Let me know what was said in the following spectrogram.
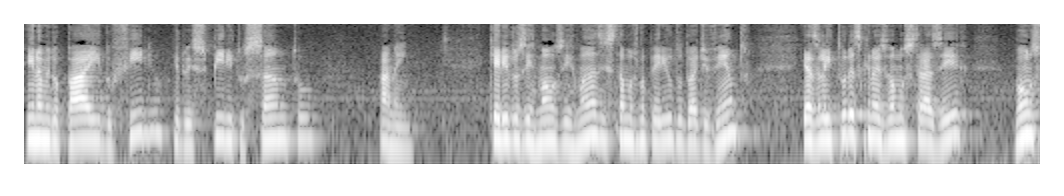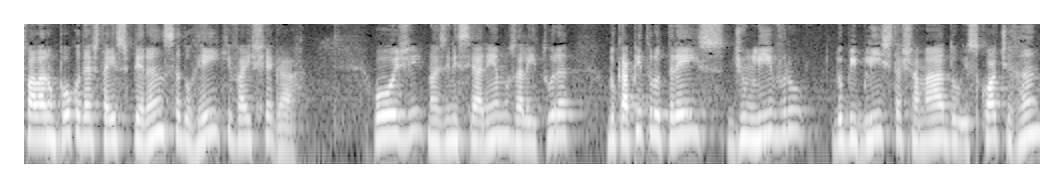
Em nome do Pai, do Filho e do Espírito Santo. Amém. Queridos irmãos e irmãs, estamos no período do Advento e as leituras que nós vamos trazer vão nos falar um pouco desta esperança do Rei que vai chegar. Hoje nós iniciaremos a leitura do capítulo 3 de um livro do biblista chamado Scott Hahn,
